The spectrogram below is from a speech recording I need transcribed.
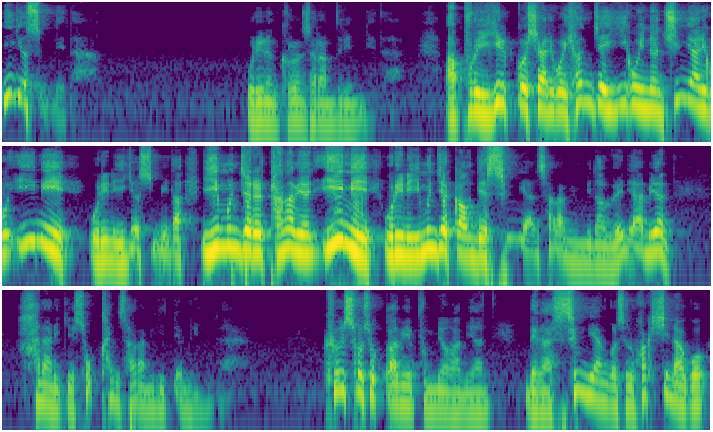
이겼습니다. 우리는 그런 사람들입니다. 앞으로 이길 것이 아니고 현재 이기고 있는 중이 아니고 이미 우리는 이겼습니다. 이 문제를 당하면 이미 우리는 이 문제 가운데 승리한 사람입니다. 왜냐하면 하나님께 속한 사람이기 때문입니다. 그 소속감이 분명하면 내가 승리한 것을 확신하고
